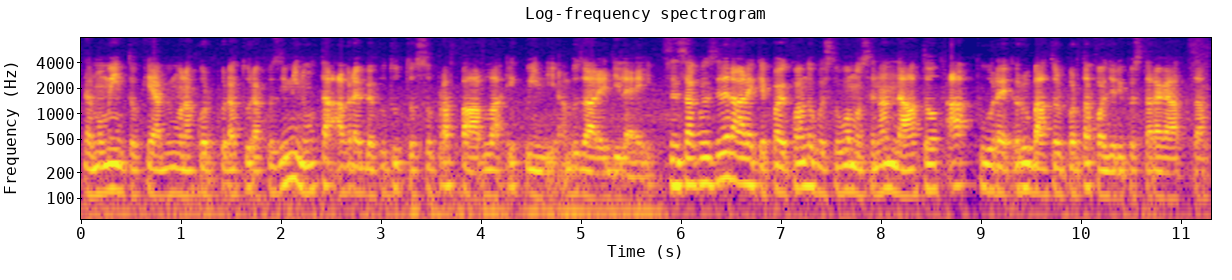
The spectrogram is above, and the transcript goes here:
dal momento che aveva una corporatura così minuta avrebbe potuto sopraffarla e quindi abusare di lei. Senza considerare che poi quando questo uomo se n'è andato ha pure rubato il portafoglio di questa ragazza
